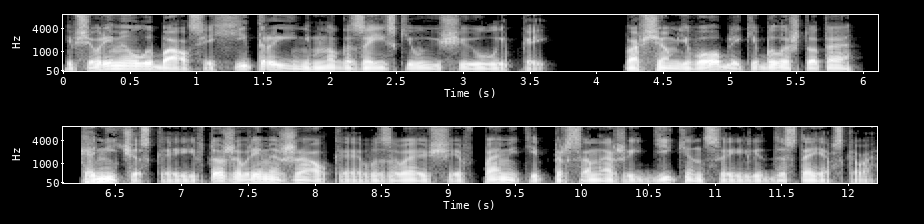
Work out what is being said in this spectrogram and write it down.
и все время улыбался хитрой и немного заискивающей улыбкой. Во всем его облике было что-то комическое и в то же время жалкое, вызывающее в памяти персонажей Диккенса или Достоевского.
